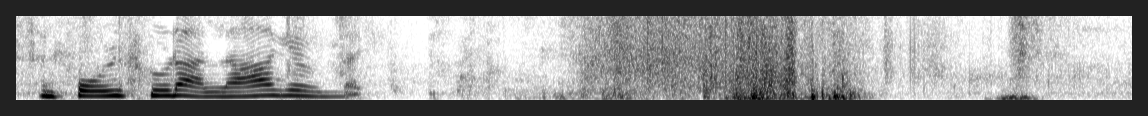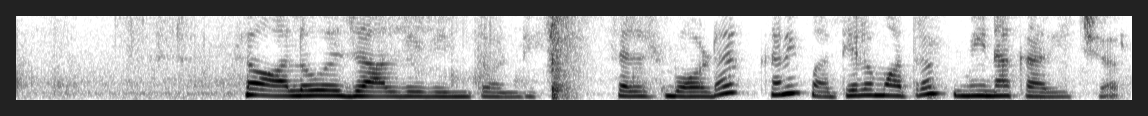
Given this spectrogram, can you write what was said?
అసలు ఫోల్డ్స్ కూడా అలాగే ఉన్నాయి. సో ఆల్ ఓవర్ జాల్ వీవింగ్తో అండి సెల్ఫ్ బార్డర్ కానీ మధ్యలో మాత్రం మీనాకారి ఇచ్చారు.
